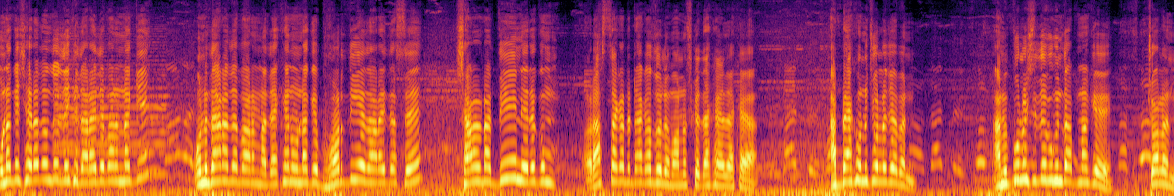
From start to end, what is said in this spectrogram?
ওনাকে সেরাতন্ত্র দেখে দাঁড়াইতে পারেন নাকি? উনি দাঁড়াতে পারেন না। দেখেন ওনাকে ভর দিয়ে দাঁড়াইতেছে। সারাটা দিন এরকম রাস্তাঘাটে টাকা তোলে মানুষকে দেখায় দেখায়। আপনি এখনই চলে যাবেন। আমি পুলিশে দেবো কিন্তু আপনাকে। চলেন।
